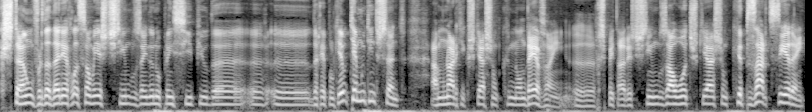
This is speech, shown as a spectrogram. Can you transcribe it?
questão verdadeira em relação a estes símbolos ainda no princípio da, uh, da República, que é muito interessante. Há monárquicos que acham que não devem uh, respeitar estes símbolos, há outros que acham que, apesar de serem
